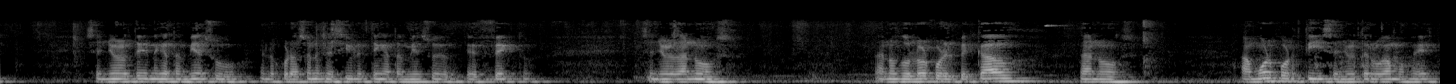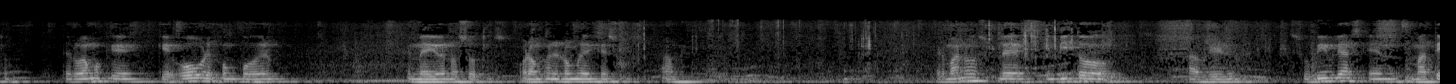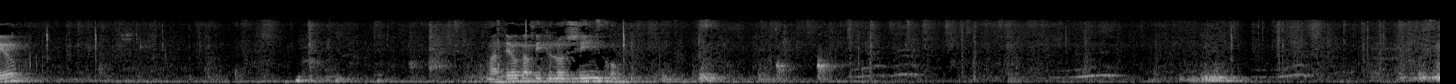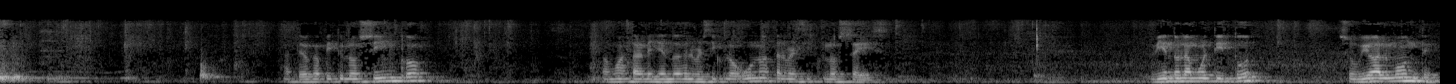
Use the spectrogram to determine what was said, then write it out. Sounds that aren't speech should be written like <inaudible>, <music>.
Señor, tenga también su, en los corazones sensibles tenga también su efecto. Señor, danos, danos dolor por el pecado, danos amor por ti, Señor, te rogamos esto. Te rogamos que, que obres con poder en medio de nosotros. Oramos en el nombre de Jesús. Amén. Hermanos, les invito a abrir sus Biblias en Mateo. Mateo capítulo 5. Mateo capítulo 5. Vamos a estar leyendo desde el versículo 1 hasta el versículo 6. Viendo la multitud, subió al monte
